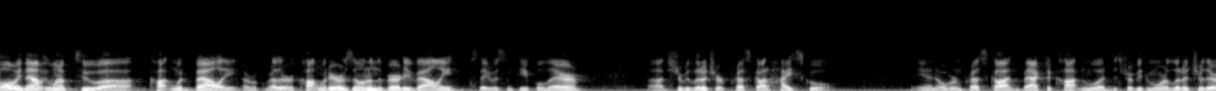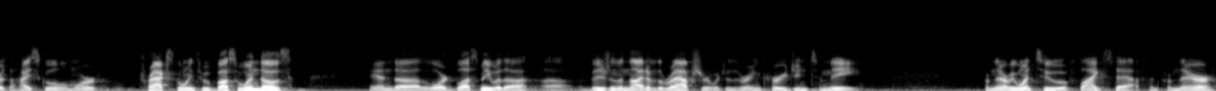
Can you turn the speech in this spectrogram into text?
Following that, we went up to uh, Cottonwood Valley, or rather Cottonwood, Arizona, in the Verde Valley. Stayed with some people there. Uh, distributed literature at Prescott High School. And over in Prescott, back to Cottonwood, distributed more literature there at the high school, more tracks going through bus windows. And uh, the Lord blessed me with a, a vision of the night of the rapture, which was very encouraging to me. From there, we went to Flagstaff, and from there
